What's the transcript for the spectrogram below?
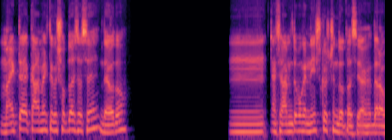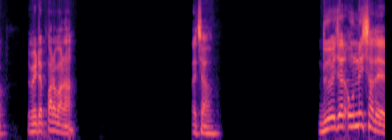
মাইকটা কার মাইক থেকে শব্দ আসছে দেখো তো। আচ্ছা আমি তোমাকে নেক্সট কোশ্চেন দিতেছি দাঁড়াও। তুমি এটা পারবা না। আচ্ছা। দুই হাজার উনিশ সালের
